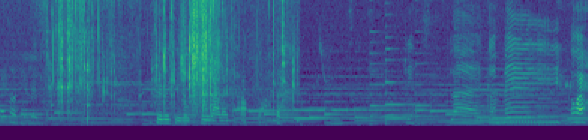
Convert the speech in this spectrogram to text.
好天来觉得这个可以拿来插花的。这样子，来干杯！快快，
